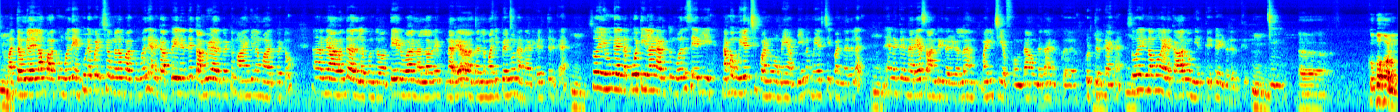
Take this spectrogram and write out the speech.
ம். மற்றவங்களை எல்லாம் பார்க்கும்போது என் கூட படிச்சவங்க எல்லாம் பார்க்கும்போது எனக்கு அப்பையில இருந்தே தமிழா இருக்கட்டும் ஆங்கிலமா இருக்கட்டும் நான் வந்து அதுல கொஞ்சம் தேர்வா நல்லாவே நிறைய அதில் மதிப்பெண்ணும் நான் எடுத்திருக்கேன். ஸோ இவங்க இந்த போட்டியெல்லாம் நடத்தும் போது சரி நம்ம முயற்சி பண்ணுவோமே அப்படின்னு முயற்சி பண்ணதுல. எனக்கு நிறைய சான்றிதழ்கள்லாம் மகிழ்ச்சி எஃப்எம் தான் அவங்க தான் எனக்கு கொடுத்துருக்காங்க. ஸோ இன்னமும் எனக்கு ஆர்வம் இருக்கு எழுதுறதுக்கு. கும்பகோணம்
